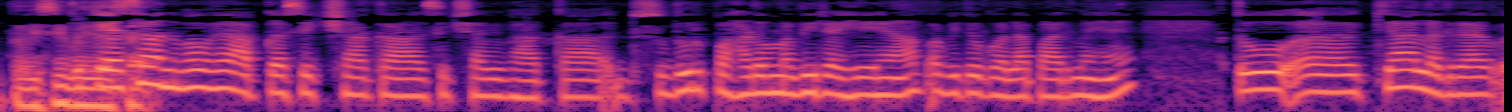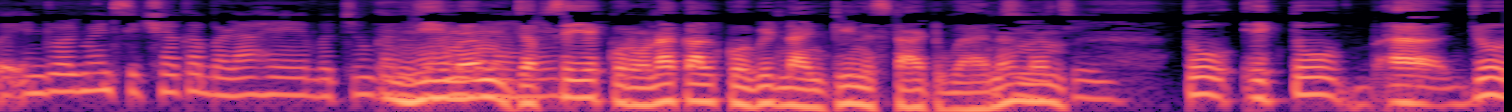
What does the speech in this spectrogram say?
तो इसी तो वजह से कैसा अनुभव है आपका शिक्षा का शिक्षा विभाग का? सुदूर पहाड़ों में भी रहे हैं आप अभी तो गोलापार में हैं। तो आ, क्या लग रहा है? इनरोलमेंट शिक्षा का बड़ा है बच्चों का नहीं मैम जब से ये कोरोना काल कोविड नाइन्टीन स्टार्ट हुआ है ना मैम तो एक तो जो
